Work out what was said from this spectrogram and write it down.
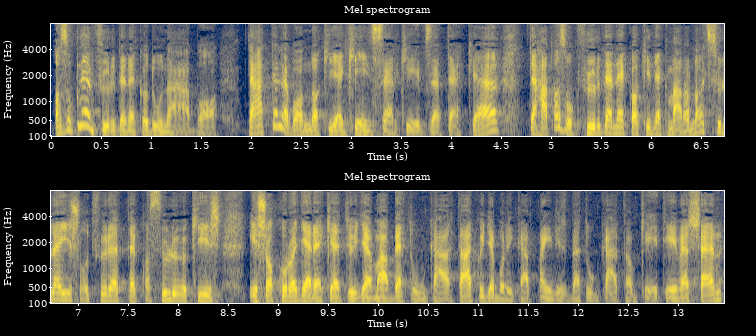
azok nem fürdenek a Dunába. Tehát tele vannak ilyen kényszerképzetekkel, tehát azok fürdenek, akinek már a nagyszülei is ott füredtek, a szülők is, és akkor a gyereket ugye már betunkálták, ugye Borikát már én is betunkáltam két évesen,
